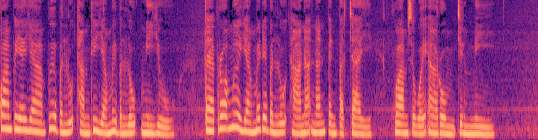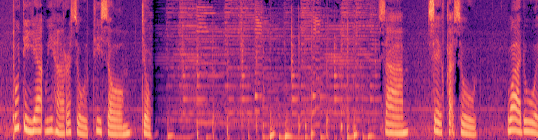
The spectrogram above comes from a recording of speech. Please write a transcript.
ความพยายามเพื่อบรรลุธรรมที่ยังไม่บรรลุมีอยู่ แต่เพราะเมื่อยังไม่ได้บรรลุฐานะนั้นเป็นปัจจัย ความสวยอารมณ์จึงมี ทุติยวิหารสูตรที่สองจบ 3. เสกขสูตร ว่าด้วย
